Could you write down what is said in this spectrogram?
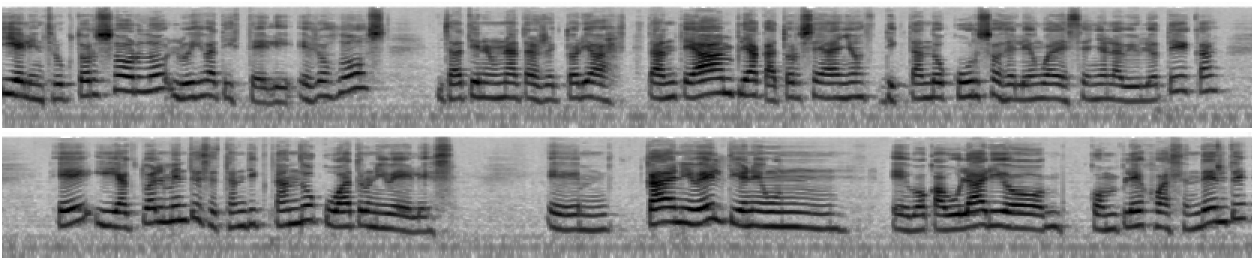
y el instructor sordo Luis Batistelli. Ellos dos ya tienen una trayectoria bastante amplia, 14 años dictando cursos de lengua de señas en la biblioteca eh, y actualmente se están dictando cuatro niveles. Em, cada nivel tiene un eh, vocabulario complejo ascendente,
